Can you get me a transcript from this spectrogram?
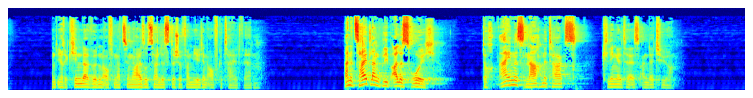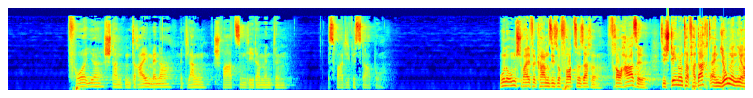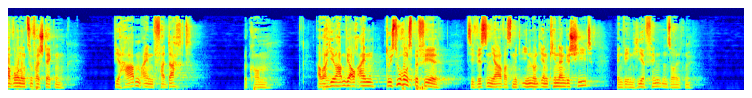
und ihre Kinder würden auf nationalsozialistische Familien aufgeteilt werden. Eine Zeit lang blieb alles ruhig. Doch eines Nachmittags klingelte es an der Tür. Vor ihr standen drei Männer mit langen schwarzen Ledermänteln. Es war die Gestapo. Ohne Umschweife kamen sie sofort zur Sache. Frau Hasel, Sie stehen unter Verdacht, einen Jungen in Ihrer Wohnung zu verstecken. Wir haben einen Verdacht bekommen. Aber hier haben wir auch einen Durchsuchungsbefehl. Sie wissen ja, was mit Ihnen und Ihren Kindern geschieht, wenn wir ihn hier finden sollten.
